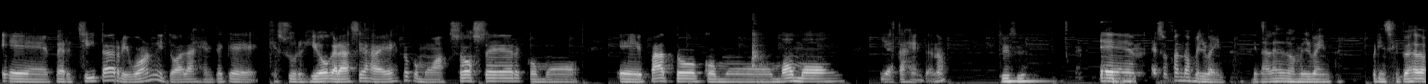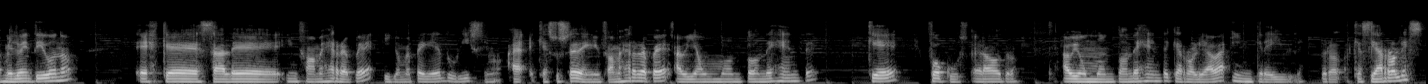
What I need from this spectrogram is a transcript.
eh, Perchita, Reborn y toda la gente que, que, surgió gracias a esto, como Axoser, como eh, Pato, como Momon y esta gente, ¿no? Sí, sí. Em, eso fue en 2020, finales de 2020. Principios de 2021 es que sale Infames RP y yo me pegué durísimo. Ah, ¿Qué sucede? En Infames RP había un montón de gente que, Focus era otro, había un montón de gente que roleaba increíble, pero que hacía roles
